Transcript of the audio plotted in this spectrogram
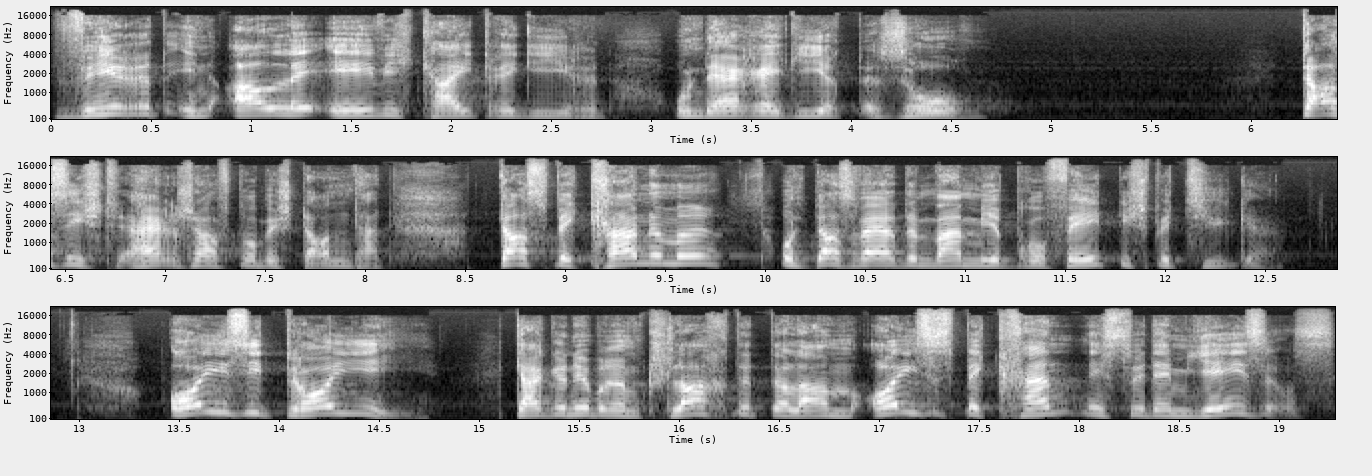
wird in alle Ewigkeit regieren. Und er regiert so. Das ist die Herrschaft, die Bestand hat. Das bekennen wir und das werden wir prophetisch bezeugen. Unsere Treue gegenüber dem geschlachteten Lamm, unser Bekenntnis zu dem Jesus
